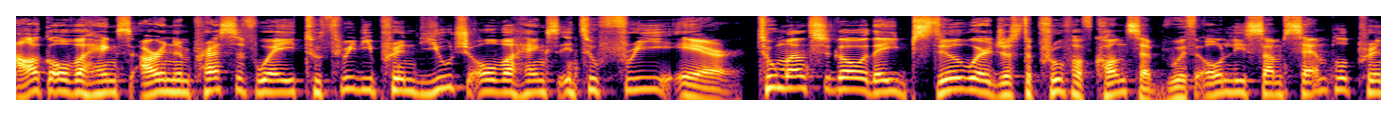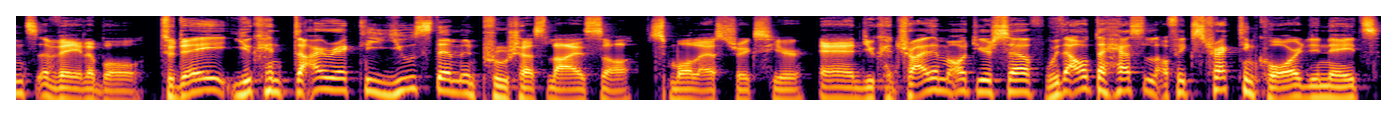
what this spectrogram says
Arc overhangs are an impressive way to 3D print huge overhangs into free air. Two months ago, they still were just a proof of concept with only some sample prints available. Today, you can directly use them in Prusa Slicer, small asterisks here, and you can try them out yourself without the hassle of extracting coordinates,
